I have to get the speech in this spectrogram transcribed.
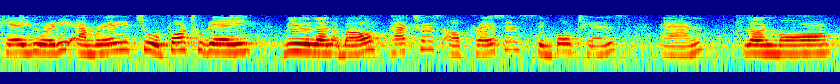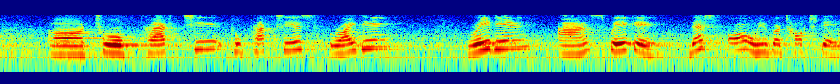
Okay, you ready? I'm ready too. For today, we will learn about patterns of present simple tense and learn more uh, to practice to practice writing, reading, and speaking. That's all we will talk today.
